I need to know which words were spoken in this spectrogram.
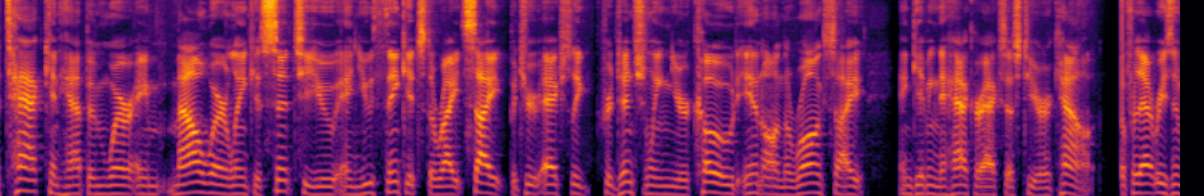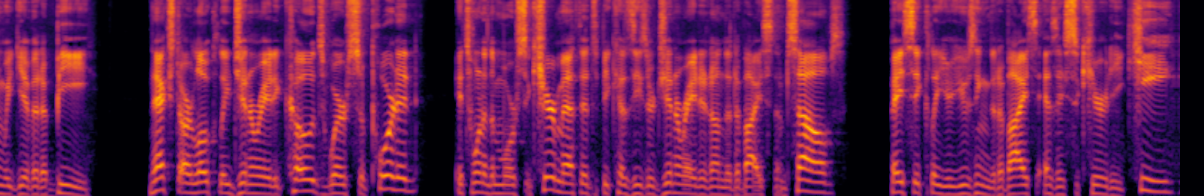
attack can happen where a malware link is sent to you and you think it's the right site, but you're actually credentialing your code in on the wrong site and giving the hacker access to your account. So for that reason, we give it a B. Next are locally generated codes where supported. It's one of the more secure methods because these are generated on the device themselves. Basically, you're using the device as a security key.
